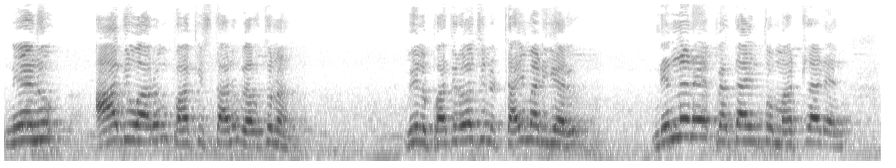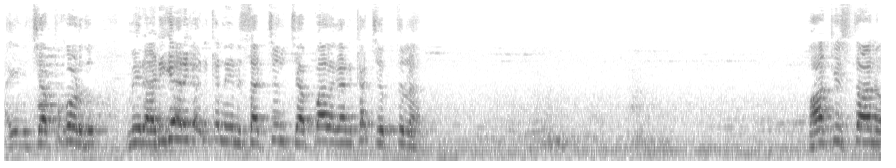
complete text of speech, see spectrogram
నేను ఆదివారం పాకిస్తాన్ వెళ్తున్నాను. వీళ్ళు పది రోజులు టైం అడిగారు. నిన్ననే పెద్ద ఆయనతో మాట్లాడాను. ఆయన చెప్పకూడదు. మీరు అడిగారు కనుక నేను సత్యం చెప్పాలి కనుక చెప్తున్నా. పాకిస్తాన్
